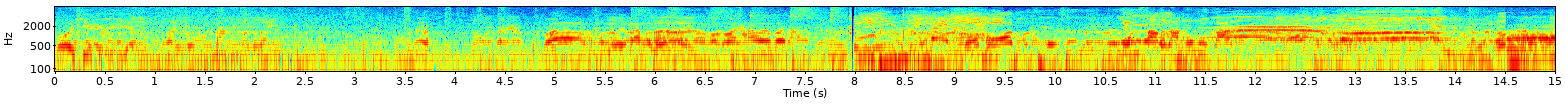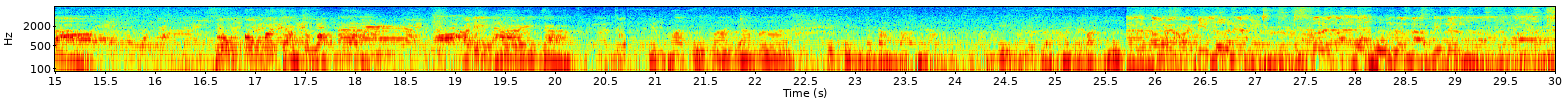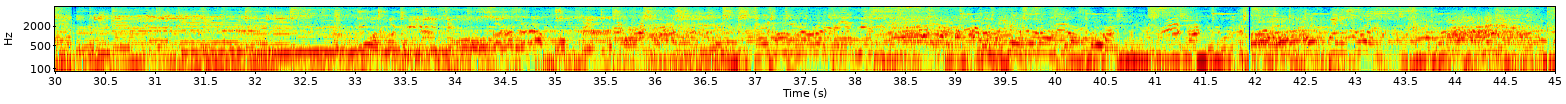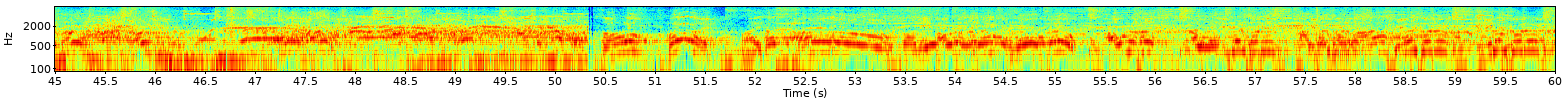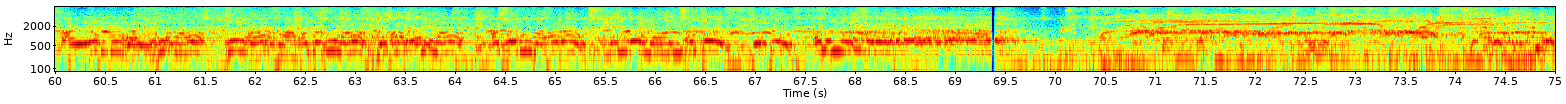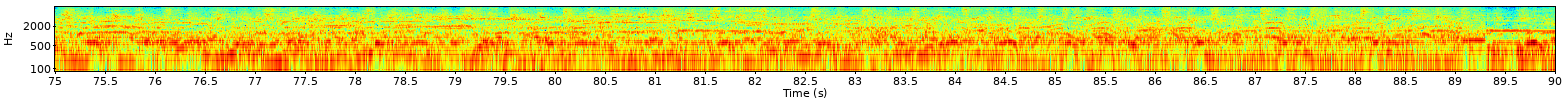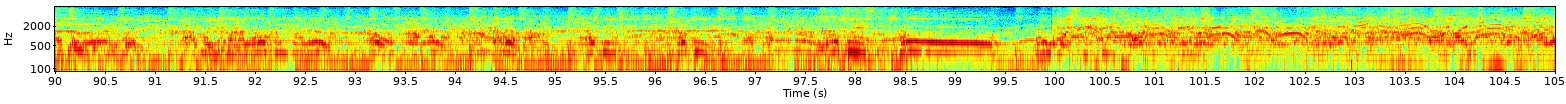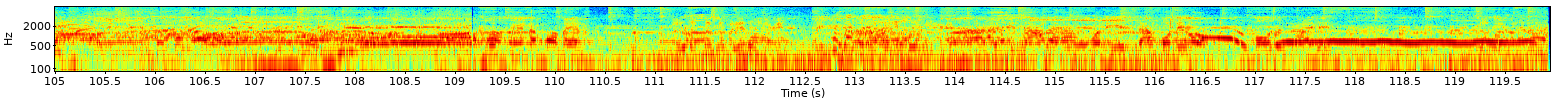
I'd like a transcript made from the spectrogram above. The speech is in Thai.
โอ้ยเขี้ยไอ้เหี้ยบังมาเลยลองไว้ก่อนนะครับบ้างมาเลยบ้างมาเลยค่อยๆนะค่อยๆนะพร้อมพร้อมดึงเสาหลังพวกกูกันส่งตรงมาจากจังหวัดน่านอันนี้พายจากเป็นผ้าปูม่านย่าม่านซึ่งเป็นกิจกรรมฝาผนังที่มีชื่อเสียงภายในวัดภูมิเราไม่ค่อยมีคลื่นนะ ก็เลยต้องควบคุมลำบากนิดนึง ที่ 16 กรกฎาคมเตรียมใกล้ท้องเราเลยใจเย็นๆจระเข้ไม่ว่าอะไรหรอกพกปืนด้วยสองไปไปครับ เอาตอนนี้เอาแล้ว ขังไขาปุ๋มาแล้วปุ๋ยมาแล้วเข้าเข้าเข้าปุ๋ยเข้าปุ๋ยเข้าปุ๋ยเข้าพ่อแมนเออจะตึ้งกับประเทศไทยไหมอ่าเดี๋ยวติดตามนะฮะวันนี้สามคนนี้ออกโมเดิร์นไนท์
